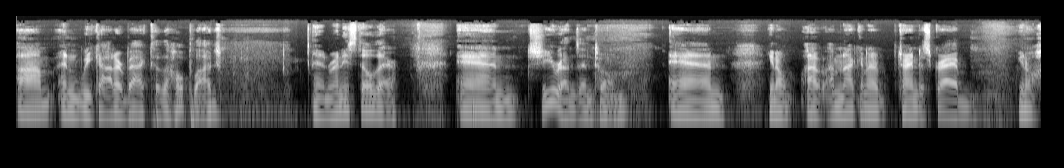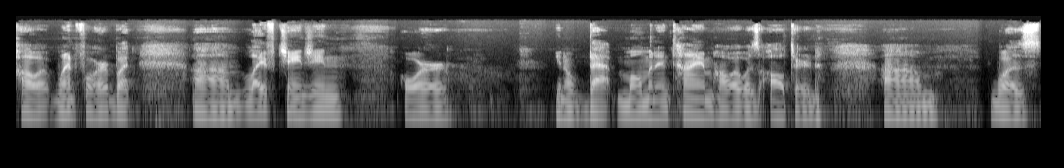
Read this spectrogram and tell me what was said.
um, and we got her back to the Hope Lodge, and Rennie's still there, and she runs into him. And you know, I, I'm not going to try and describe, you know, how it went for her, but um, life changing, or you know, that moment in time, how it was altered, um, was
